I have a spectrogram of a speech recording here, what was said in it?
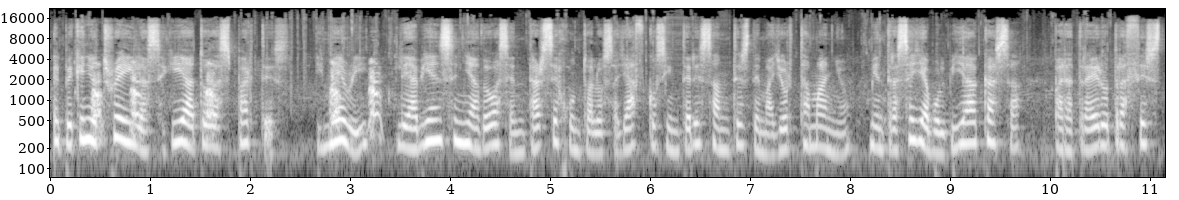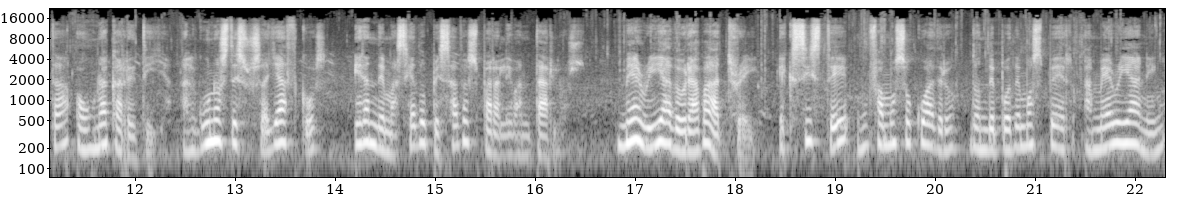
El pequeño Trey la seguía a todas partes y Mary le había enseñado a sentarse junto a los hallazgos interesantes de mayor tamaño mientras ella volvía a casa para traer otra cesta o una carretilla. Algunos de sus hallazgos eran demasiado pesados para levantarlos. Mary adoraba a Trey. Existe un famoso cuadro donde podemos ver a Mary Anning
